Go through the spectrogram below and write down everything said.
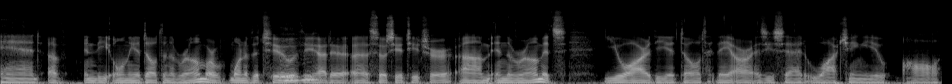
and of in the only adult in the room or one of the 2 if you had a, an associate teacher um, in the room. It's you are the adult. They are as you said watching you all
